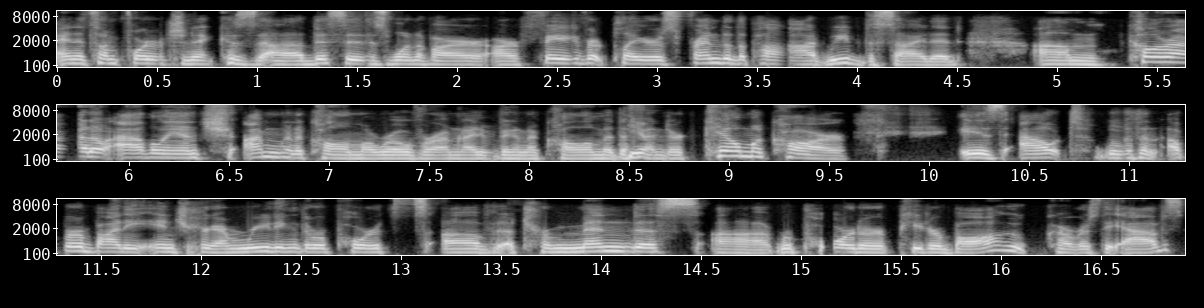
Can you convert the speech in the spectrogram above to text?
and it's unfortunate because uh, this is one of our our favorite players, friend of the pod. We've decided um, Colorado Avalanche. I'm going to call him a rover. I'm not even going to call him a defender. Yep. Cale Makar is out with an upper body injury. I'm reading the reports of a tremendous uh, reporter, Peter Baugh, who covers the Avs,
